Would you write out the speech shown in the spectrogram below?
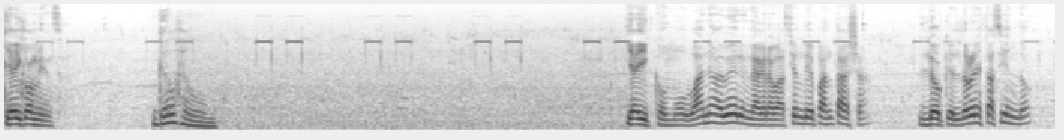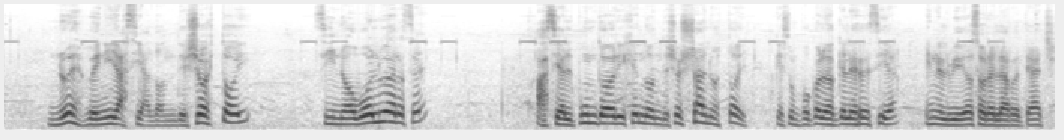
Y ahí comienza. Go home. Y ahí, como van a ver en la grabación de pantalla, lo que el dron está haciendo no es venir hacia donde yo estoy, sino volverse hacia el punto de origen donde yo ya no estoy, que es un poco lo que les decía en el video sobre el RTH.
